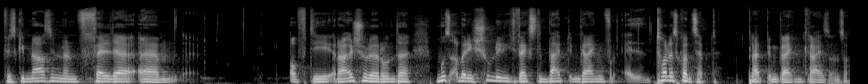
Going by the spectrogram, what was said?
fürs Gymnasium, dann fällt er ähm, auf die Realschule runter, muss aber die Schule nicht wechseln, bleibt im gleichen, äh, tolles Konzept, bleibt im gleichen Kreis und so.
